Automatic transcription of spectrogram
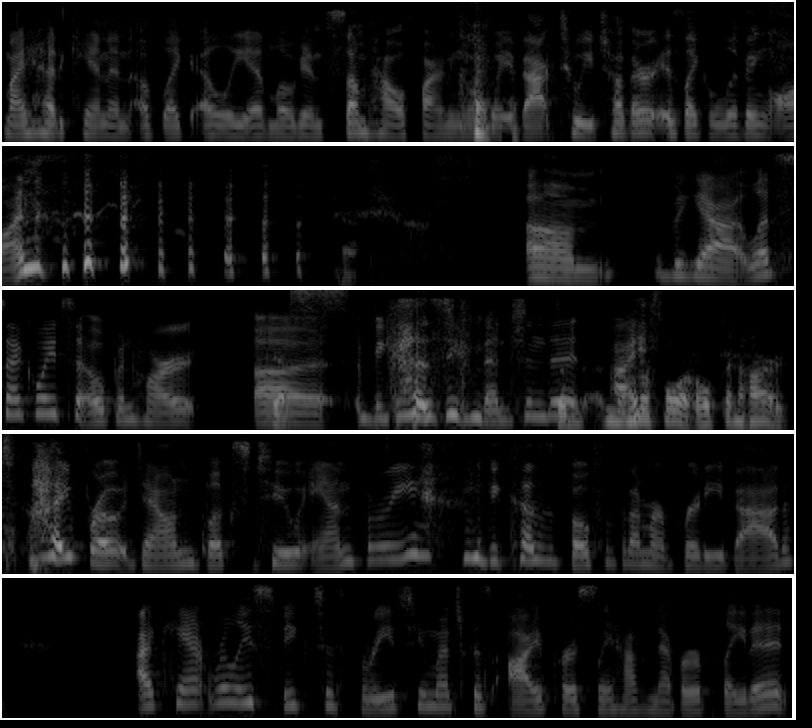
my head headcanon of like Ellie and Logan somehow finding a way back to each other is like living on. Um, but yeah, let's segue to Open Heart. Uh, Yes. because you mentioned The, it, number I four, Open Heart. I wrote down books two and three because both of them are pretty bad. I can't really speak to three too much because I personally have never played it,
